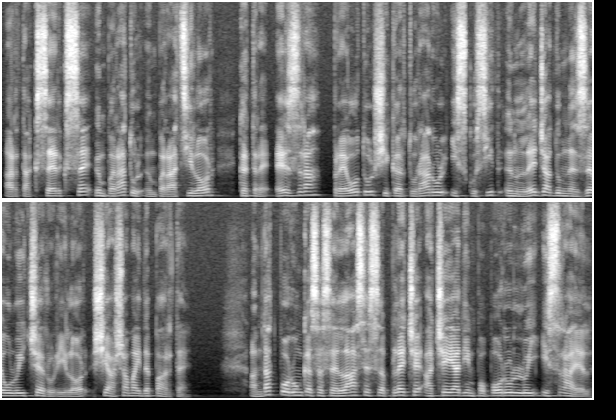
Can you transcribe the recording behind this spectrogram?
Artaxerxe, împăratul împăraților, către Ezra, preotul și cărturarul iscusit în legea Dumnezeului cerurilor și așa mai departe – am dat poruncă să se lase să plece aceia din poporul lui Israel,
